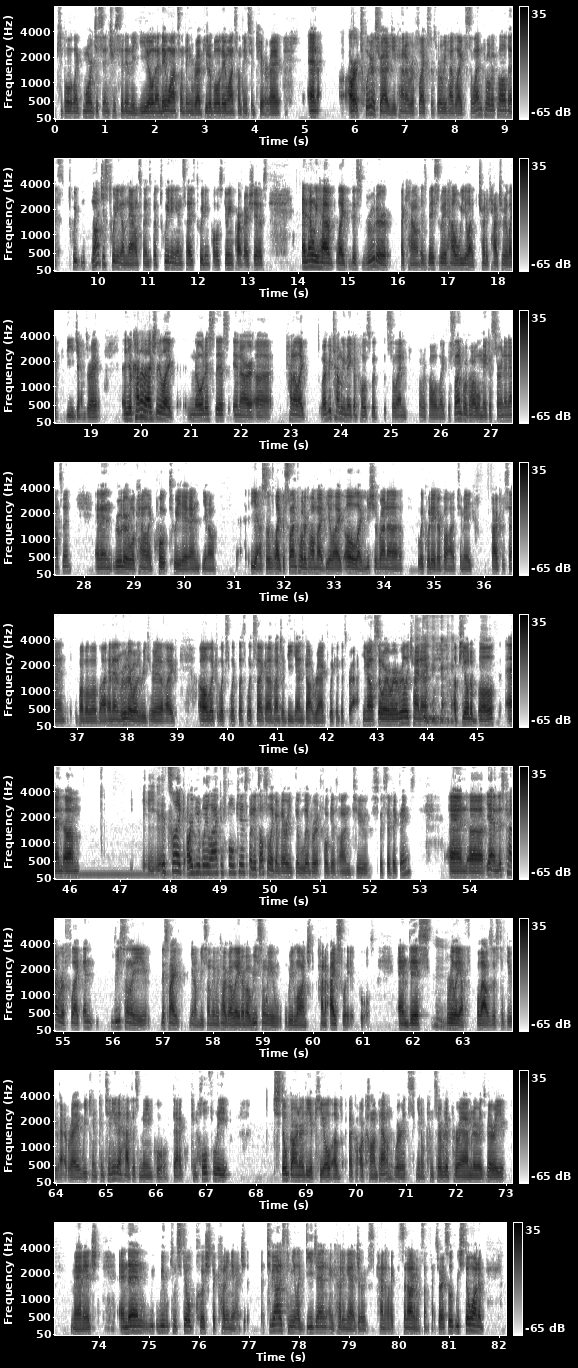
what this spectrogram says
people like more just interested in the yield and they want something reputable they want something secure right and our Twitter strategy kind of reflects this, where we have like Solend protocol that's tweet not just tweeting announcements, but tweeting insights, tweeting posts, doing partnerships, and then we have like this Rooter account is basically how we like try to capture like degens, right? And you'll kind of mm-hmm. actually like notice this in our uh, kind of like every time we make a post with the Solend protocol, like the Solend protocol will make a certain announcement, and then Rooter will kind of like quote tweet it, and you know, yeah. So like the Solend protocol might be like, oh, like you should run a liquidator bot to make five percent, blah blah blah blah, and then Rooter will retweet it like, oh look looks look, looks looks like a bunch of degens got wrecked. Look at this graph, you know. So we're we're really trying to appeal to both, and um, it's like arguably lack of focus, but it's also like a very deliberate focus on two specific things, and uh, yeah, and this kind of reflect and recently this might you know be something we talk about later, but recently we launched kind of isolated pools. And this mm. really allows us to do that, right? We can continue to have this main pool that can hopefully still garner the appeal of a, a, compound where it's you know conservative parameters, very managed, and then we, can still push the cutting edge. To be honest, to me, like degen and cutting edge are kind of like synonymous sometimes, right? So we still want to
